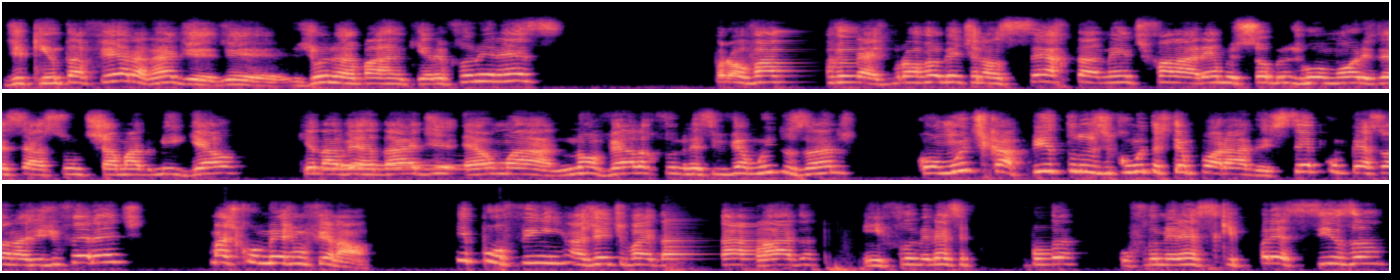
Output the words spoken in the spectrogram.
de quinta-feira, né, de, de Júnior Barranqueira e Fluminense. Provavelmente, provavelmente não, certamente falaremos sobre os rumores desse assunto chamado Miguel, que na verdade é uma novela que o Fluminense vive há muitos anos, com muitos capítulos e com muitas temporadas, sempre com personagens diferentes, mas com o mesmo final. E por fim, a gente vai dar a lada em Fluminense, o Fluminense que precisa.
